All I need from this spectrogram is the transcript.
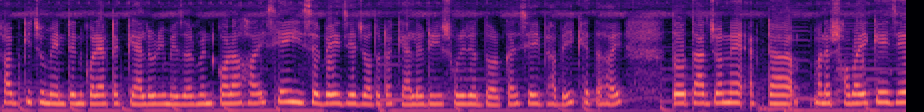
সব কিছু মেনটেন করে একটা ক্যালোরি মেজারমেন্ট করা হয়। সেই হিসেবেই যে যতটা ক্যালোরি শরীরের দরকার সেইভাবেই খেতে হয়। তো তার জন্য একটা মানে সবাইকেই যে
